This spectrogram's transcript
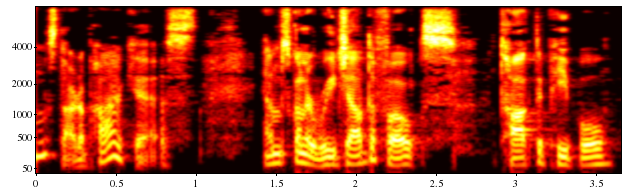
I'm gonna start a podcast and I'm just gonna reach out to folks, talk to people.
